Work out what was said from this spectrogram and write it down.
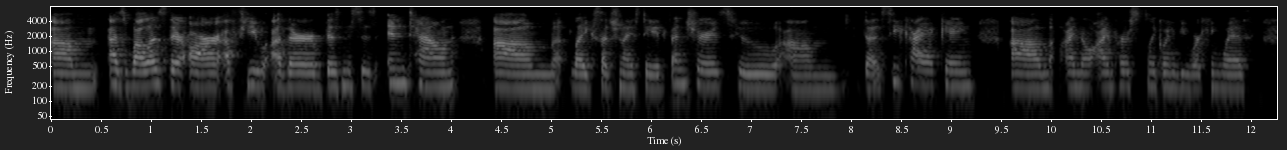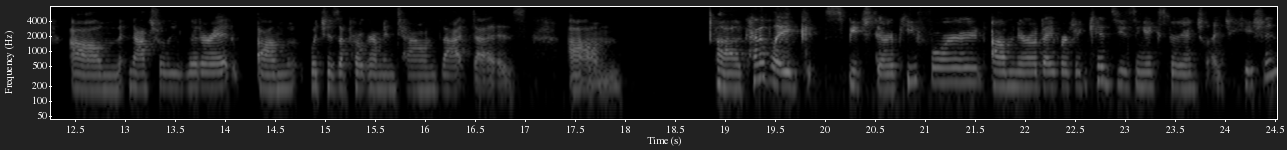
um, as well as there are a few other businesses in town, um, like Such Nice Day Adventures, who um, does sea kayaking. Um, I know I'm personally going to be working with Naturally Literate, which is a program in town that does. Uh, kind of like speech therapy for um, neurodivergent kids using experiential education.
